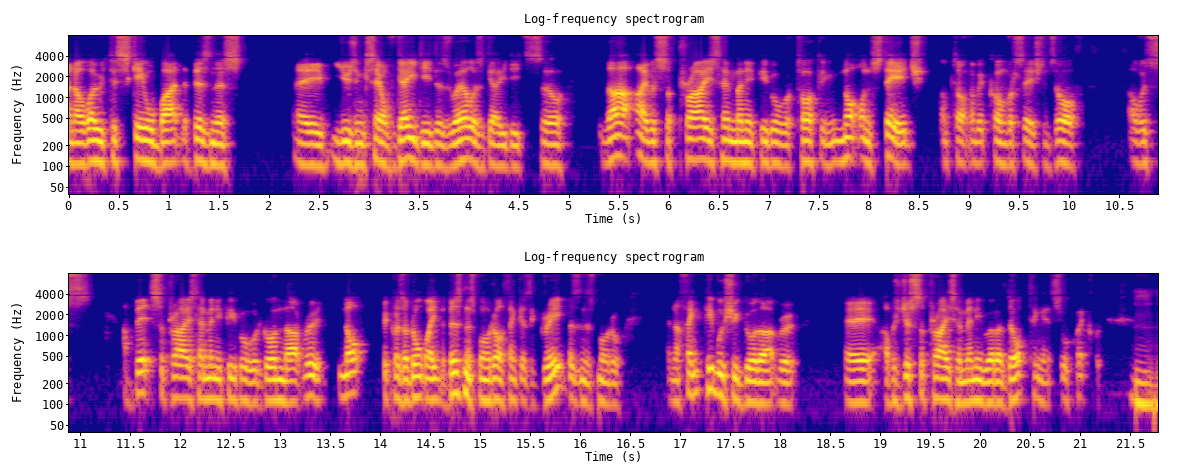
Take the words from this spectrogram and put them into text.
and allowed to scale back the business uh, using self-guided as well as guided? So that I was surprised how many people were talking, not on stage. I'm talking about conversations off. I was a bit surprised how many people were going that route. Not because I don't like the business model. I think it's a great business model, and I think people should go that route. Uh, I was just surprised how many were adopting it so quickly. Mm.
